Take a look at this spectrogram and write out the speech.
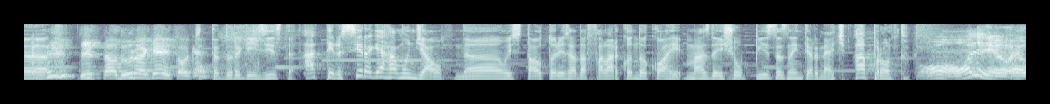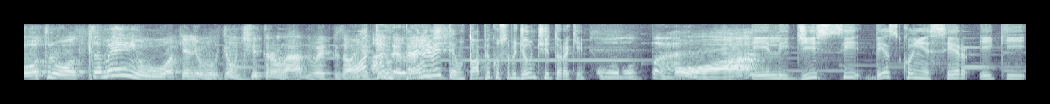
Ditadura gay, tá ok? Ditadura gaysista. A Terceira Guerra Mundial não está autorizada a falar quando ocorre, mas deixou pistas na internet. Ah, pronto. Ó, olha, é, é outro, outro também, o, aquele o John Titor lá do episódio. Ó, Ah, tem, um, verdade. peraí, peraí, tem um tópico sobre John Titor aqui. Opa! Ó, Ele disse desconhecer e que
